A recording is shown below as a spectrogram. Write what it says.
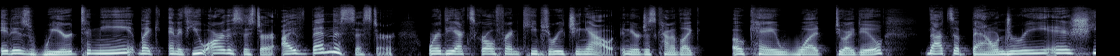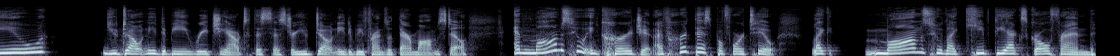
It is weird to me. Like, and if you are the sister, I've been the sister where the ex girlfriend keeps reaching out and you're just kind of like, okay, what do I do? That's a boundary issue. You don't need to be reaching out to the sister. You don't need to be friends with their mom still. And moms who encourage it, I've heard this before too. Like moms who like keep the ex girlfriend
